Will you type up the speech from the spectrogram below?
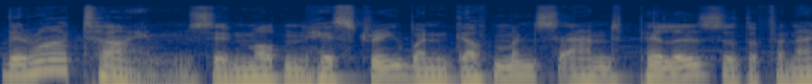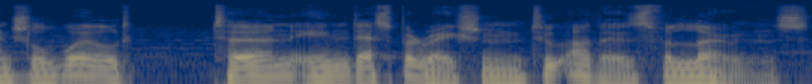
There are times in modern history when governments and pillars of the financial world turn in desperation to others for loans.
